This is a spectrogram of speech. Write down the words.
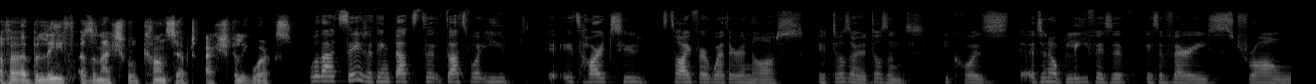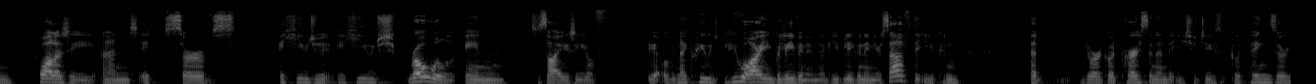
of a belief as an actual concept actually works? Well that's it. I think that's the that's what you it's hard to decipher whether or not it does or it doesn't. Because I don't know, belief is a is a very strong quality and it serves a huge a huge role in society of the like who who are you believing in? Are you believing in yourself that you can that you're a good person and that you should do good things, or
